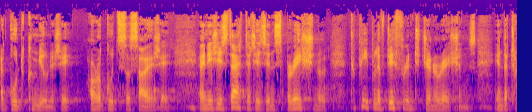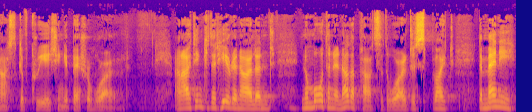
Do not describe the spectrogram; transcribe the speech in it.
a good community or a good society. And it is that that is inspirational to people of different generations in the task of creating a better world. And I think that here in Ireland, no more than in other parts of the world, despite the many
